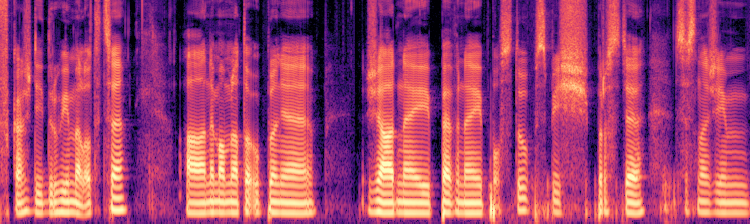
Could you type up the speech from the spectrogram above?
v každý druhý melodce a nemám na to úplně žádný pevný postup, spíš prostě se snažím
